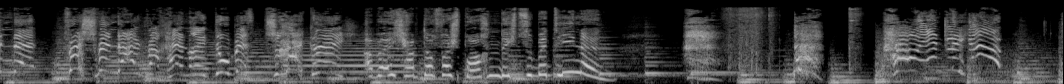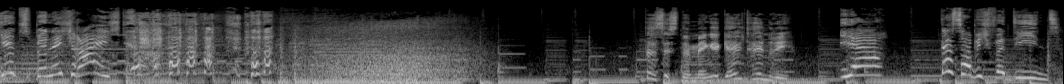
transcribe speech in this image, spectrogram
ich habe doch versprochen, dich zu bedienen. Hau endlich ab! Jetzt bin ich reich. Das ist eine Menge Geld, Henry. ja, das habe ich verdient.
